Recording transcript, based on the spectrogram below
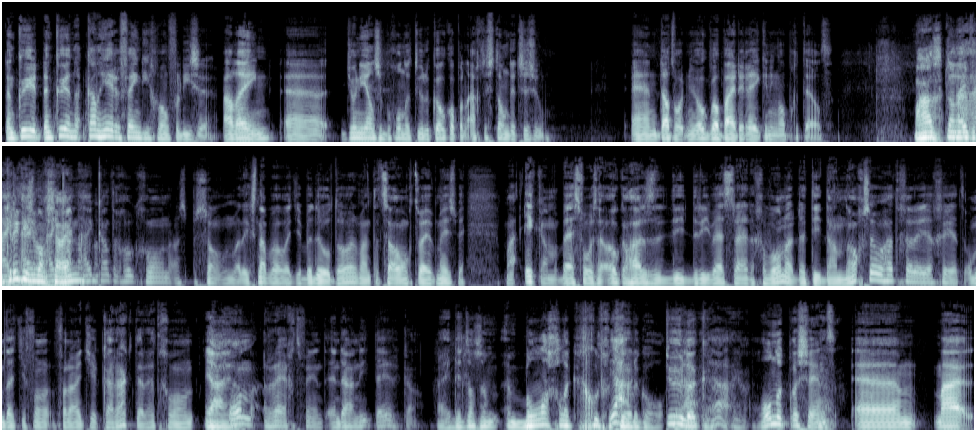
dan, kun je, dan kun je, kan Herenveen die gewoon verliezen. Alleen, eh, Johnny Jansen begon natuurlijk ook op een achterstand dit seizoen. En dat wordt nu ook wel bij de rekening opgeteld. Maar als ik dan Maar even hij- kritisch hij- mag hij zijn. Kan, hij kan toch ook gewoon als persoon, want ik snap wel wat je bedoelt hoor, want dat zou ongetwijfeld mis zijn. Maar ik kan me best voorstellen, ook al hadden ze die drie wedstrijden gewonnen, dat hij dan nog zo had gereageerd. Omdat je van, vanuit je karakter het gewoon Ja, ja. onrecht vindt en daar niet tegen kan. Nee, dit was een, een belachelijk goed gekeurde goal. Tuurlijk, Ja, ja. 100 procent. Ehm, maar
